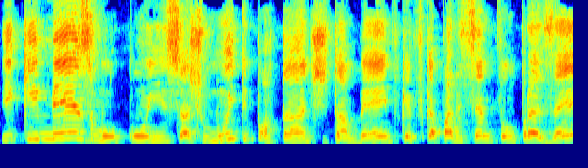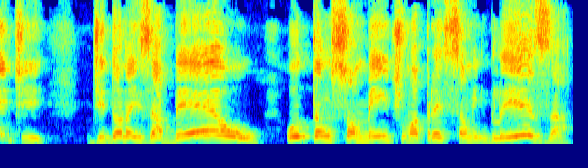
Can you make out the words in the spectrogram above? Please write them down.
E que mesmo com isso, acho muito importante também, porque fica parecendo que foi um presente de Dona Isabel, ou tão somente uma pressão inglesa,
